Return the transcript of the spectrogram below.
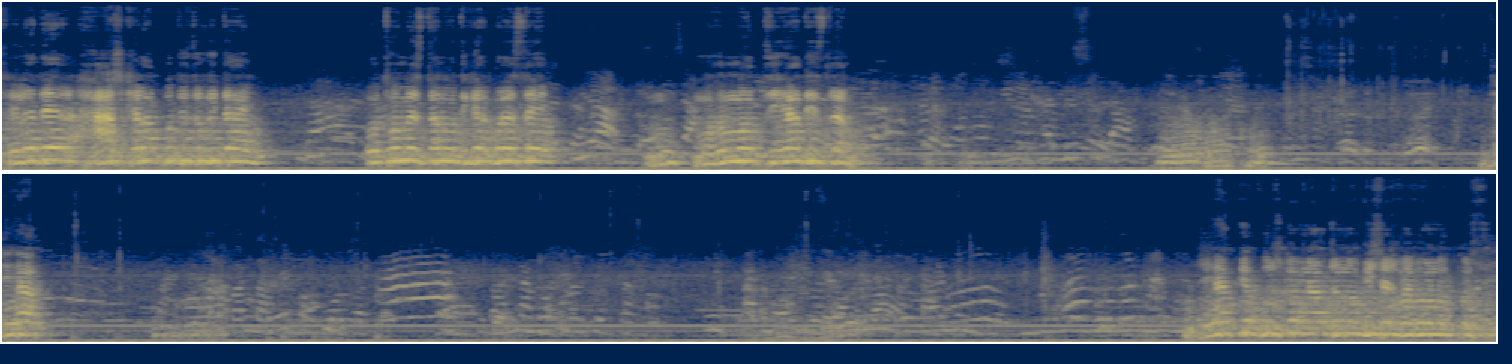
ছেলেদের হাঁস খেলা প্রতিযোগিতায় প্রথম স্থান অধিকার করেছে মোহাম্মদ জিহাদ ইসলাম। জিহাদ জিহাদকে পুরস্কার নেওয়ার জন্য বিশেষভাবে অনুরোধ করছি।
